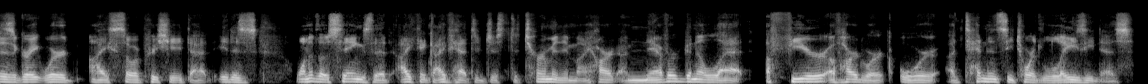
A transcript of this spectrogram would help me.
is a great word. I so appreciate that. It is one of those things that I think I've had to just determine in my heart. I'm never going to let a fear of hard work or a tendency toward laziness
